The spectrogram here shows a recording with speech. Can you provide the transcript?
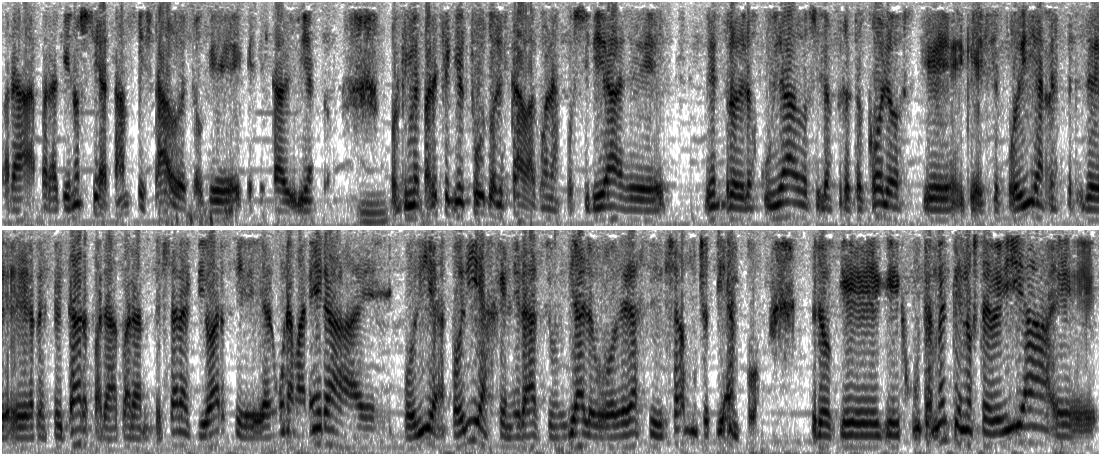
para, para que no sea tan pesado esto que, que se está viviendo. Porque me parece que el fútbol estaba con las posibilidades de dentro de los cuidados y los protocolos que, que se podían respe- de- respetar para, para empezar a activarse de alguna manera, eh, podía, podía generarse un diálogo desde hace ya mucho tiempo, pero que, que justamente no se veía, eh,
